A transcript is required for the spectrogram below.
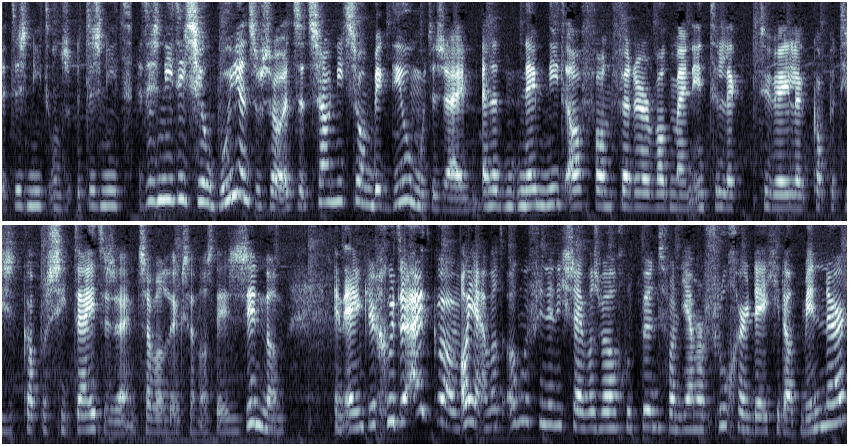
het is niet, ons, het is niet, het is niet iets heel boeiends of zo. Het, het zou niet zo'n big deal moeten zijn. En het neemt niet af van verder wat mijn intellectuele capaciteiten zijn. Het zou wel leuk zijn als deze zin dan in één keer goed eruit kwam. Oh ja, en wat ook mijn vriendinnetje zei was wel een goed punt van... Ja, maar vroeger deed je dat minder.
